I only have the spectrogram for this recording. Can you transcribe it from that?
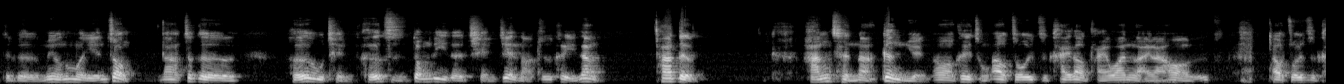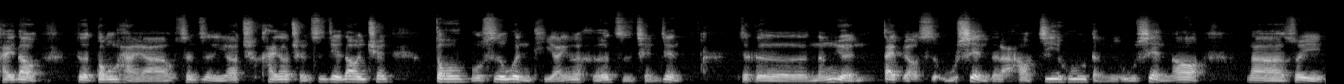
这个没有那么严重。那这个核武潜核子动力的潜舰呢，就是可以让它的航程啊更远哦，可以从澳洲一直开到台湾来，然后澳洲一直开到这个东海啊，甚至你要去开到全世界绕一圈。都不是问题啊，因为核子潜舰这个能源代表是无限的啦，哈，几乎等于无限哦。那所以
